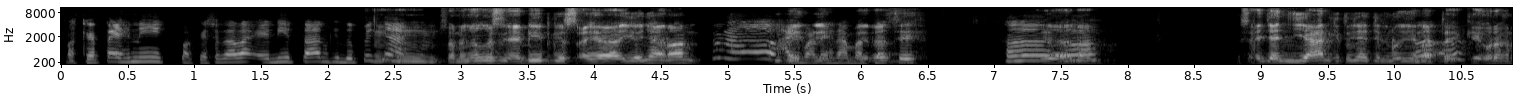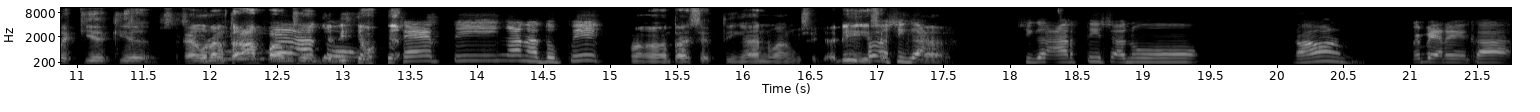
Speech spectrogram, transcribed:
Pakai teknik pakai segala editan gitu piknya mm -hmm. soalnya geus edit geus aya ieu nya non. Aya maneh nama teh sih. Iya, non saya janjian gitunya jeung nu ieu teh kayak orang rek kieu kieu sekarang orang tak apa bisa jadi settingan atuh pik. Heeh tah settingan mang. Bisa jadi oh, siga siga artis anu naon? Bebere ka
